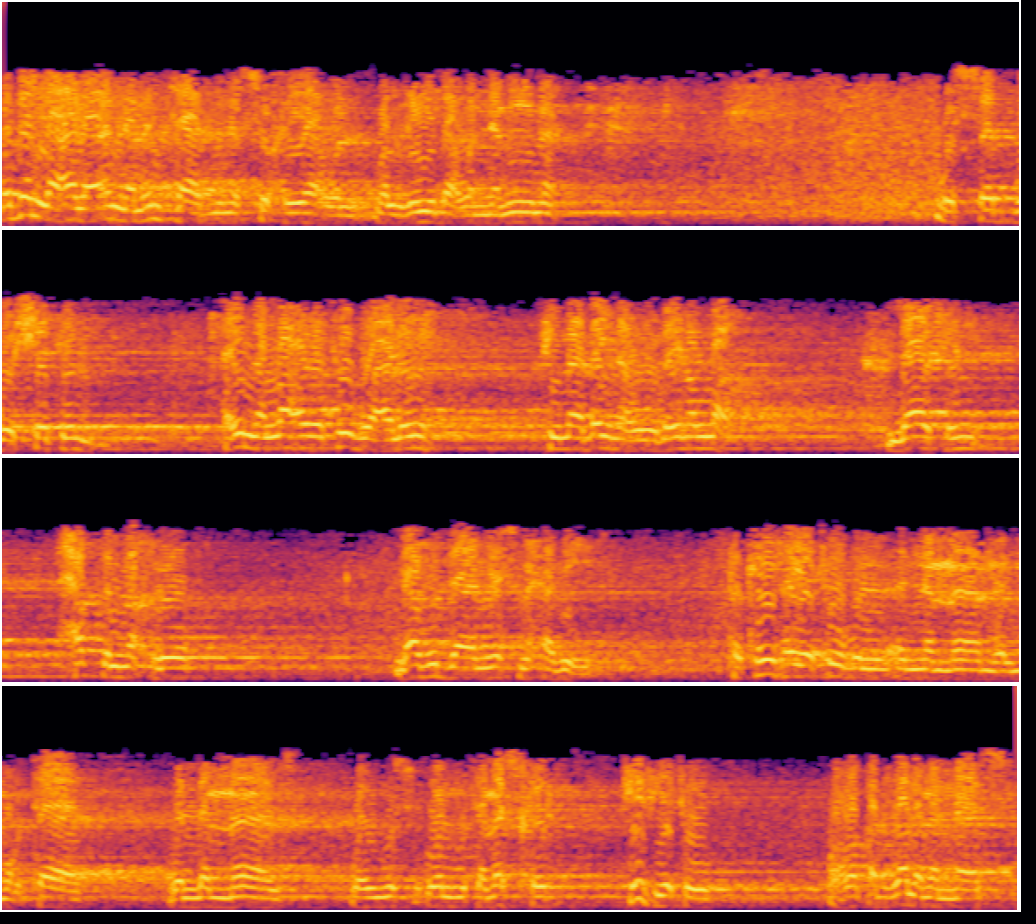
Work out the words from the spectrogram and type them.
ودل على أن من تاب من السخرية والغيبة والنميمة والسب والشتم فإن الله يتوب عليه فيما بينه وبين الله. لكن حق المخلوق لا بد أن يسمح به. فكيف يتوب النمام والمغتاب واللماز والمتمسخر؟ كيف يتوب؟ وهو قد ظلم الناس.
